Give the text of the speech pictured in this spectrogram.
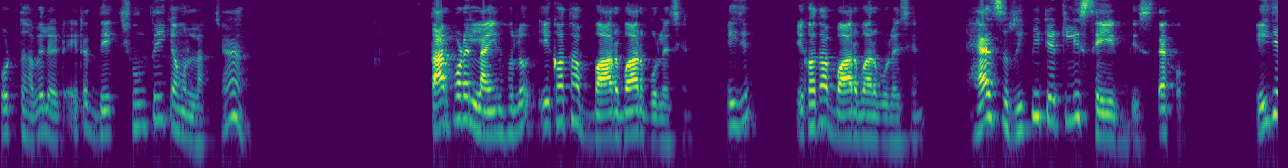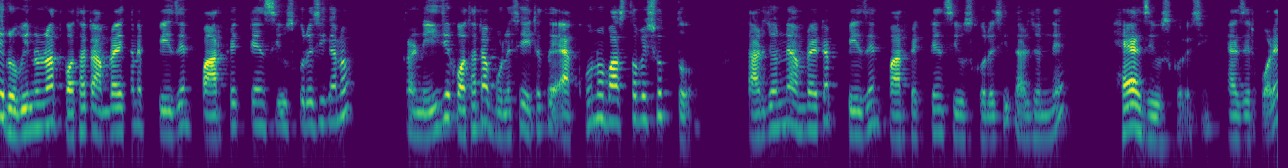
করতে হবে এটা দেখ, শুনতেই কেমন লাগছে হ্যাঁ? তারপরে লাইন হলো, এ কথা বারবার বলেছেন। এই যে, এ কথা বারবার বলেছেন। হ্যাজ রিপিটেডলি সেইড দিস দেখো, এই যে রবীন্দ্রনাথ কথাটা আমরা এখানে প্রেজেন্ট পারফেক্ট টেন্স ইউজ করেছি কেন? কারণ এই যে কথাটা বলেছে, এটা তো এখনও বাস্তবে সত্য। তার জন্য আমরা এটা প্রেজেন্ট পারফেক্ট টেন্স ইউজ করেছি, তার জন্য হ্যাজ ইউজ করেছি। হ্যাজ এর পরে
